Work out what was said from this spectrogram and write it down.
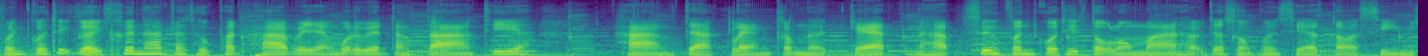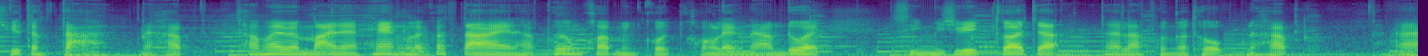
ฝนกรดที่เกิดขึ้นนะครับจะถูกพัดพาไปยังบริเวณต่างๆ ที่ ห่างจากแหล่งกำเนิดแก๊สนะครับซึ่งฝนกรดที่ตกลงมาครับจะส่งผลเสียต่อสิ่งมีชีวิตต่างๆนะครับทำให้ใบไม้เนี่ยแห้งแล้วก็ตายนะครับเพิ่มความเป็นกรดของแหล่งน้ำด้วย สิ่งมีชีวิตก็จะได้รับผลกระทบนะครับอ่า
